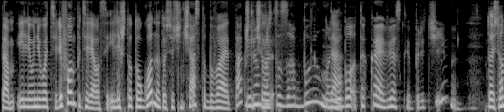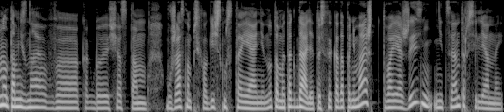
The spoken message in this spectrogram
там, или у него телефон потерялся, или что-то угодно. То есть очень часто бывает так, или что он человек... просто забыл, но да. у него была такая веская причина. То есть он, ну, там, не знаю, в, как бы сейчас там в ужасном психологическом состоянии, ну, там и так далее. То есть ты когда понимаешь, что твоя жизнь не центр Вселенной,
